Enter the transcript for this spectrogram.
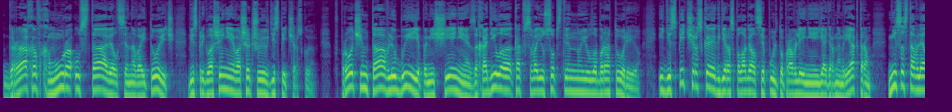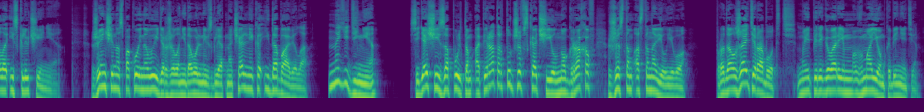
Грахов хмуро уставился на Войтович, без приглашения вошедшую в диспетчерскую. Впрочем, та в любые помещения заходила как в свою собственную лабораторию, и диспетчерская, где располагался пульт управления ядерным реактором, не составляла исключения. Женщина спокойно выдержала недовольный взгляд начальника и добавила «наедине». Сидящий за пультом оператор тут же вскочил, но Грахов жестом остановил его. «Продолжайте работать, мы переговорим в моем кабинете».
